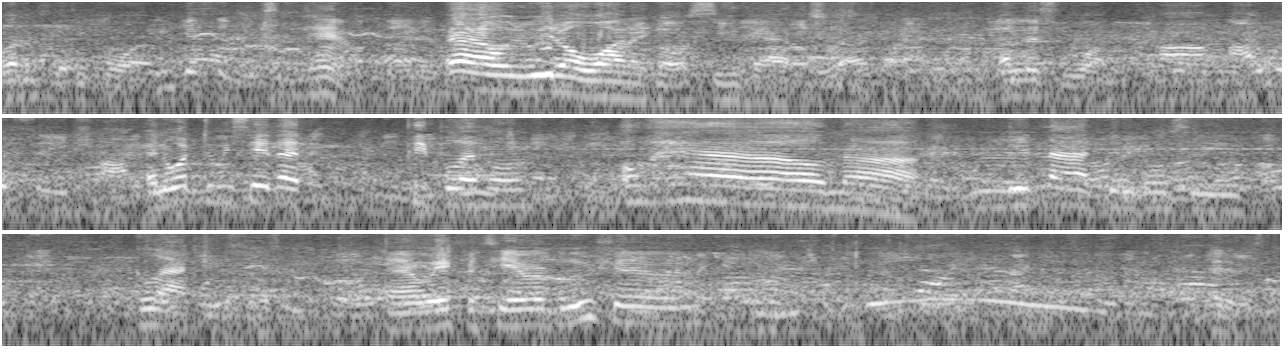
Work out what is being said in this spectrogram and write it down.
1154. Damn. Well, we don't want to go see that stuff. Unless we want. And what do we say that people at home? Oh, hell nah. We're not going to go see Galactus. Can't wait for TM Revolution. Anyways,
